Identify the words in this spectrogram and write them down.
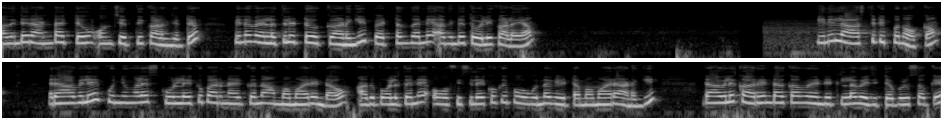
അതിന്റെ രണ്ടറ്റവും ഒന്ന് ചെത്തി കളഞ്ഞിട്ട് പിന്നെ വെള്ളത്തിലിട്ട് വെക്കുകയാണെങ്കിൽ പെട്ടെന്ന് തന്നെ അതിന്റെ തൊലി കളയാം. ഇനി ലാസ്റ്റ് ടിപ്പ് നോക്കാം. രാവിലെ കുഞ്ഞുങ്ങളെ സ്കൂളിലേക്ക് പറഞ്ഞയക്കുന്ന അമ്മമാരുണ്ടാവും. അതുപോലെ തന്നെ ഓഫീസിലേക്കൊക്കെ പോകുന്ന വീട്ടമ്മമാരാണെങ്കിൽ രാവിലെ കറി ഉണ്ടാക്കാൻ വേണ്ടിയിട്ടുള്ള വെജിറ്റബിൾസൊക്കെ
